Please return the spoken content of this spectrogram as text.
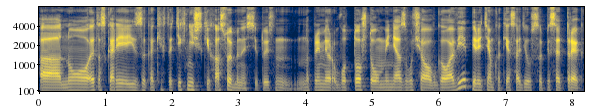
а, но это скорее из-за каких-то технических особенностей. То есть, например, вот то, что у меня звучало в голове перед тем, как я садился писать трек,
